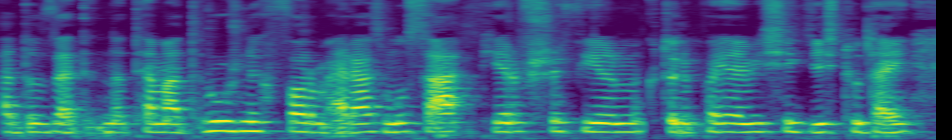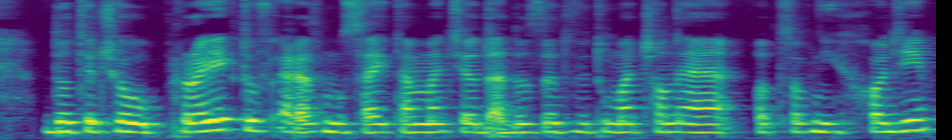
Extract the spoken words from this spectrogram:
A do Z na temat różnych form Erasmusa. Pierwszy film, który pojawi się gdzieś tutaj, dotyczył projektów Erasmusa i tam macie od A do Z wytłumaczone o co w nich chodzi.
